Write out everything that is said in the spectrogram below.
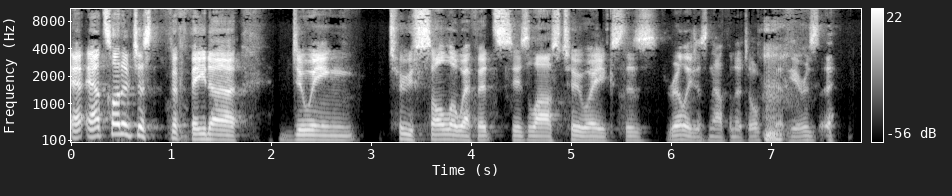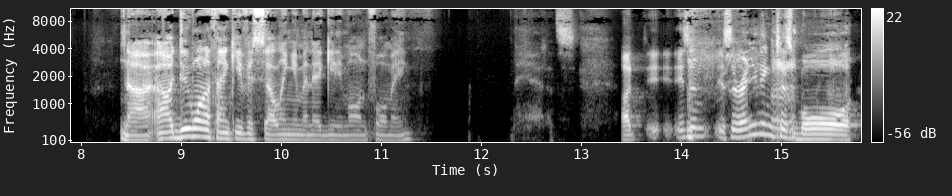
Outside of just Fifita doing two solo efforts his last two weeks, there's really just nothing to talk about here, is there? No, I do want to thank you for selling him and egging him on for me. Yeah, that's I, isn't is there anything just more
